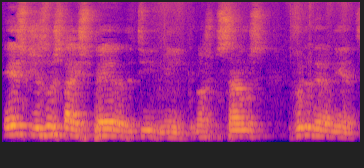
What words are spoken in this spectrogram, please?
Eis que Jesus está à espera de ti e de mim, que nós possamos verdadeiramente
